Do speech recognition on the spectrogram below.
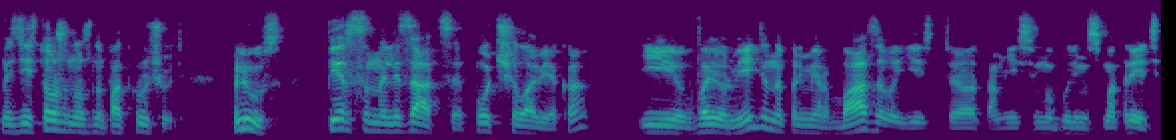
здесь тоже нужно подкручивать. Плюс персонализация под человека. И в аюрведе, например, базово есть, э, там, если мы будем смотреть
